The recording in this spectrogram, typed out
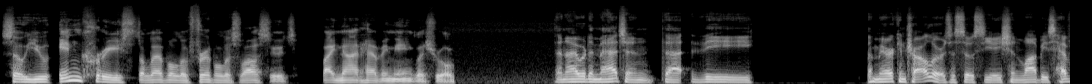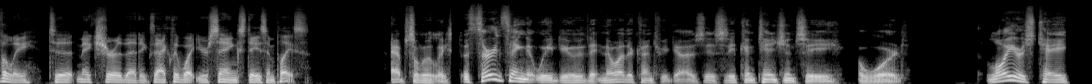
So you increase the level of frivolous lawsuits by not having the English rule. And I would imagine that the American Trial Lawyers Association lobbies heavily to make sure that exactly what you're saying stays in place. Absolutely. The third thing that we do that no other country does is the contingency award. Lawyers take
